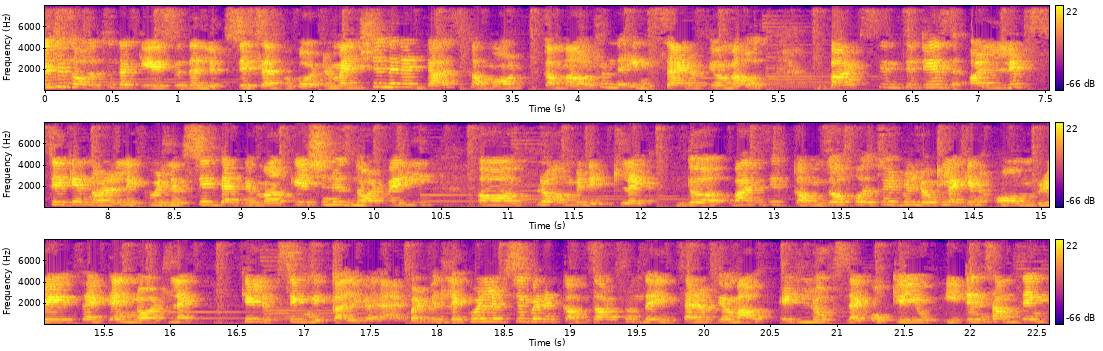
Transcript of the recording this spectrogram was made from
which is also the case with the lipsticks I forgot to mention that it does come out come out from the inside of your mouth. But since it is a lipstick and not a liquid lipstick that demarcation is not very uh, prominent like the once it comes off also it will look like an ombre effect and not like कि lipstick निकल गया है but with liquid lipstick when it comes out from the inside of your mouth it looks like okay you've eaten something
